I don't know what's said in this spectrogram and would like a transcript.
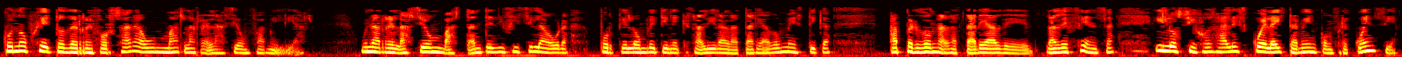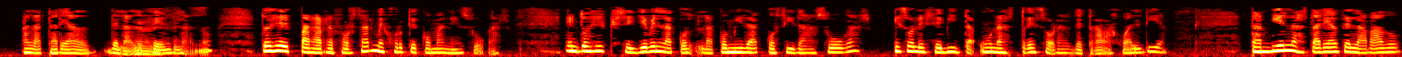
con objeto de reforzar aún más la relación familiar. Una relación bastante difícil ahora porque el hombre tiene que salir a la tarea doméstica a, perdón, a la tarea de la defensa y los hijos a la escuela y también con frecuencia a la tarea de la, defensa, ¿no? Entonces, para reforzar, mejor que coman en su hogar. Entonces, que se lleven la, la comida cocida a su hogar. Eso les evita unas tres horas de trabajo al día. También las tareas de lavado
